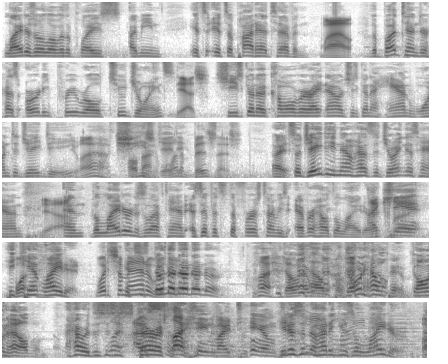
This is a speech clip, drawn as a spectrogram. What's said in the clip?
lighters all over the place. I mean, it's it's a pothead's heaven. Wow. The bud tender has already pre-rolled two joints. Yes. She's going to come over right now and she's going to hand one to JD. Wow. Hold on, Jeez, what a business. All right, so JD now has the joint in his hand Yeah. and the lighter in his left hand, as if it's the first time he's ever held a lighter. I can't. He What- can't light it. what's the It's matter just- no, with no, you? no, no, no, Don't help him. Don't help him. Don't help him. Howard, this is I'm hysterical. sliding my damn. He doesn't know how to use a lighter. Oh,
